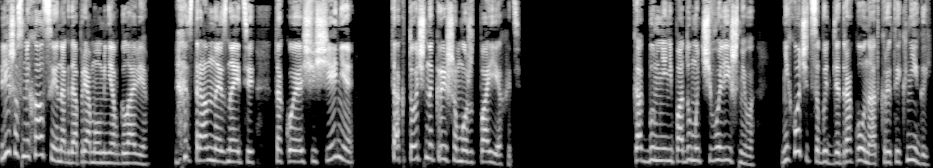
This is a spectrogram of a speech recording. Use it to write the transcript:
Лишь усмехался иногда прямо у меня в голове. Странное, знаете, такое ощущение. Так точно крыша может поехать. Как бы мне не подумать чего лишнего. Не хочется быть для дракона открытой книгой.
